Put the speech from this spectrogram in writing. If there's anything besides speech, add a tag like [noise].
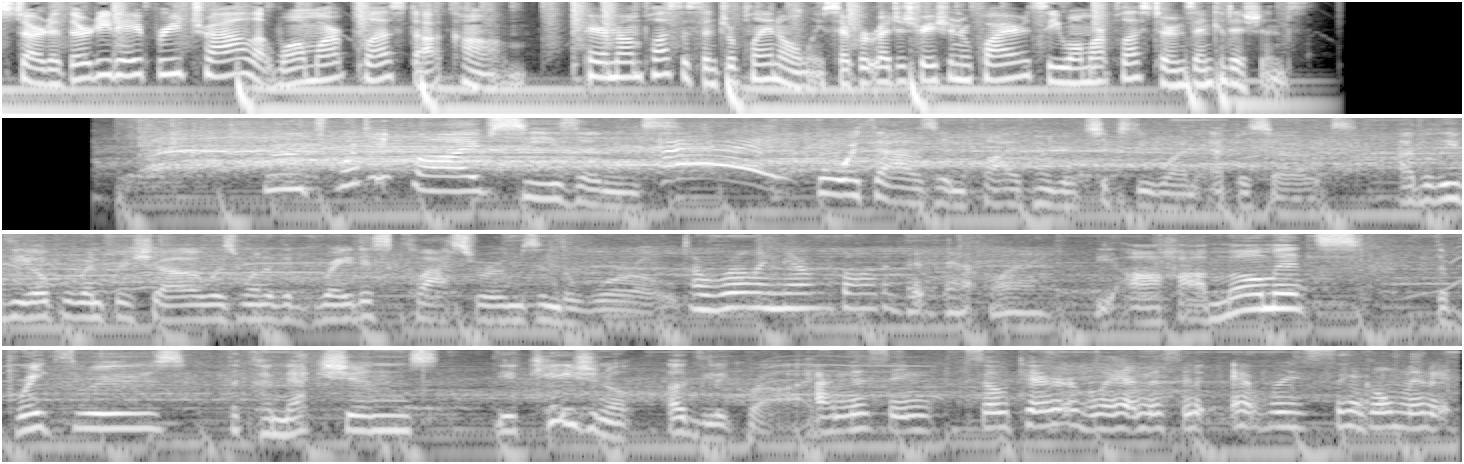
Start a 30-day free trial at walmartplus.com. Paramount Plus essential plan only. Separate registration required. See Walmart Plus terms and conditions. Through 25 seasons, 4,561 episodes, I believe The Oprah Winfrey Show was one of the greatest classrooms in the world. I really never thought of it that way. The aha moments, the breakthroughs, the connections, the occasional ugly cry. I miss him so terribly. I miss him every single minute.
